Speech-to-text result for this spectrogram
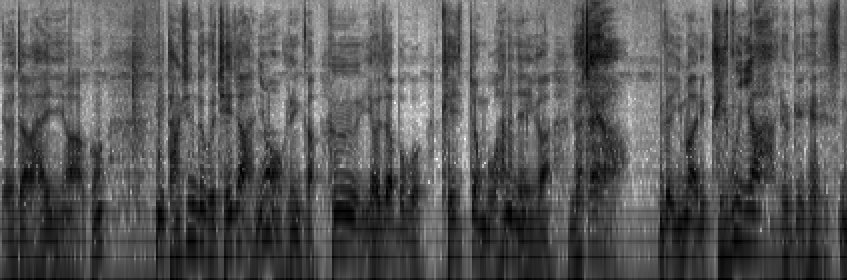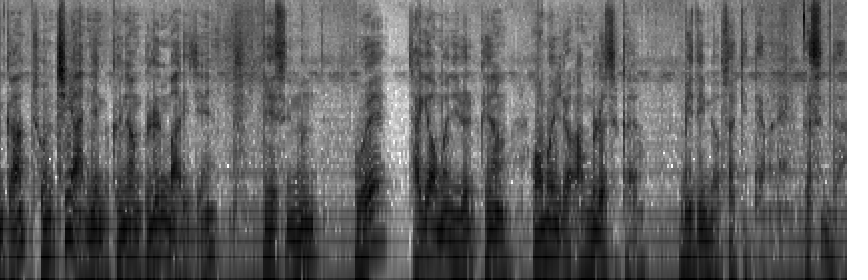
그 여자가 하인이하고 이 당신도 그 제자 아니요? 그러니까 그 여자 보고 계집종 보고 하는 얘기가 여자여. 그러니까 이 말이 귀분이야 이렇게 했습니까? 존칭이 아니면 그냥 부르는 말이지. 예수님은 왜 자기 어머니를 그냥 어머니라고 안 불렀을까요? 믿음이 없었기 때문에 그렇습니다.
